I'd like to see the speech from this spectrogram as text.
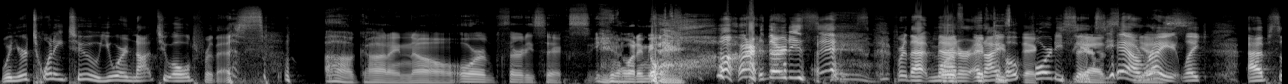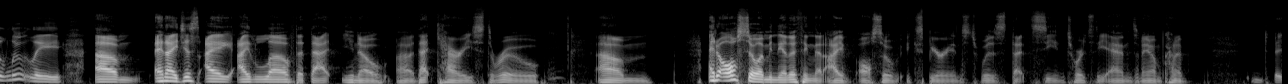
When you're 22, you are not too old for this. oh god i know or 36 you know what i mean or 36 for that matter and i hope 46 Yes, yeah right like absolutely um and i just i i love that that you know uh, that carries through um and also i mean the other thing that i've also experienced was that scene towards the end and i know i'm kind of uh,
